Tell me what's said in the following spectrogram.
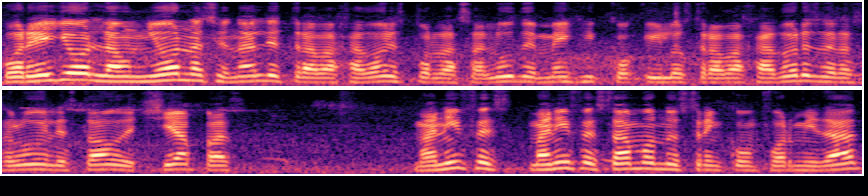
Por ello, la Unión Nacional de Trabajadores por la Salud de México y los trabajadores de la salud del Estado de Chiapas manifestamos nuestra inconformidad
